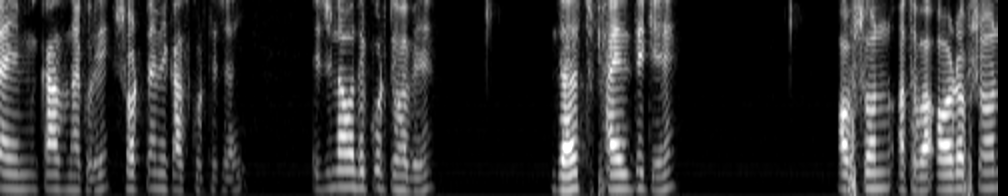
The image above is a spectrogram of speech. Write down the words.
টাইম কাজ না করে শর্ট টাইমে কাজ করতে চাই। এর জন্য আমাদের করতে হবে জাস্ট ফাইল থেকে অপশন অথবা অর্ড অপশন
